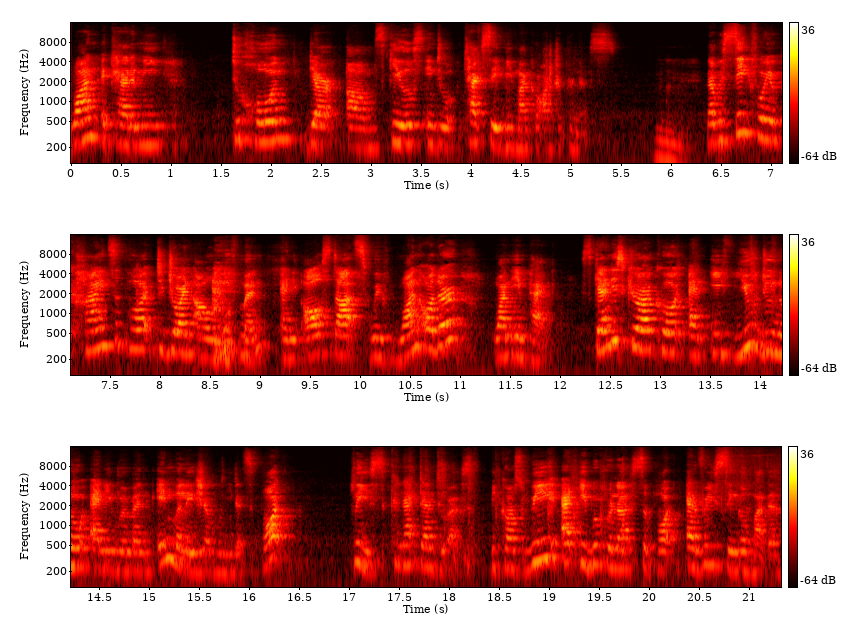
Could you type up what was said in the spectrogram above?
one academy to hone their um, skills into tech-savvy micro entrepreneurs. Now we seek for your kind support to join our movement, and it all starts with one order, one impact. Scan this QR code, and if you do know any women in Malaysia who needed support, please connect them to us because we at Ibupreneur support every single mother.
